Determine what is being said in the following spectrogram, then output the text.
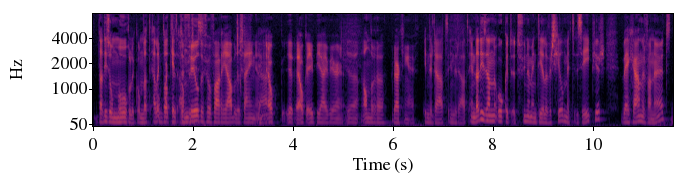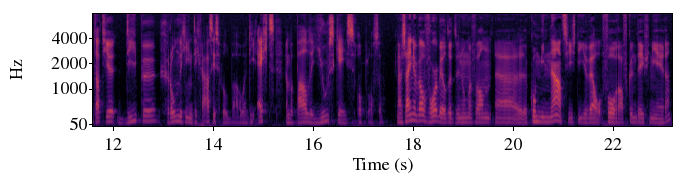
Dat is onmogelijk, omdat elk omdat pakket er te veel, te veel variabelen zijn en elk, elke API weer uh, andere werking heeft. Inderdaad, inderdaad. En dat is dan ook het, het fundamentele verschil met Zapier. Wij gaan ervan uit dat je diepe, grondige integraties wil bouwen, die echt een bepaalde use case oplossen. Nou, zijn er wel voorbeelden te noemen van uh, combinaties die je wel vooraf kunt definiëren?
